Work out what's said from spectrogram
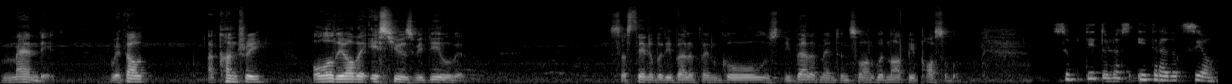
mandate. Without a country, all the other issues we deal with, sustainable development goals, development and so on, would not be possible. Subtítulos y traducción.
